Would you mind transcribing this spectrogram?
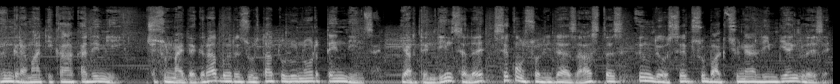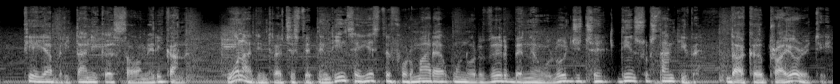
în gramatica Academiei, ci sunt mai degrabă rezultatul unor tendințe. Iar tendințele se consolidează astăzi îndeoseb sub acțiunea limbii engleze, fie ea britanică sau americană. Una dintre aceste tendințe este formarea unor verbe neologice din substantive. Dacă priority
